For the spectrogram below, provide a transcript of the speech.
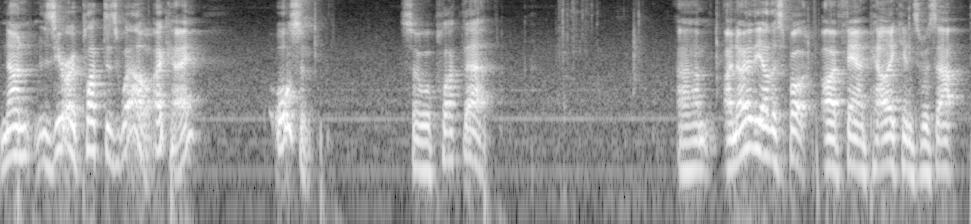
none, zero plucked as well. Okay, awesome. So we'll pluck that. Um, I know the other spot I found pelicans was up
